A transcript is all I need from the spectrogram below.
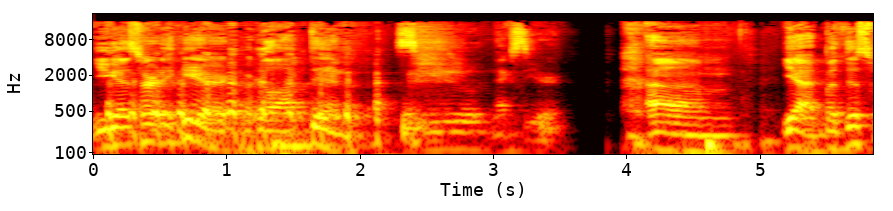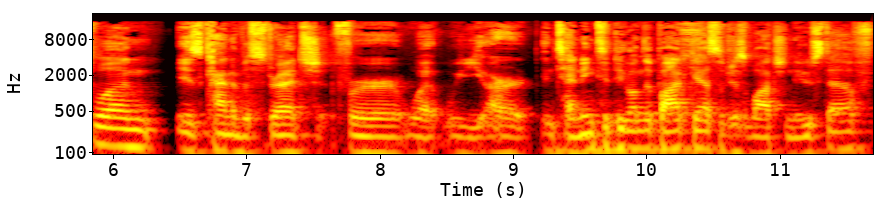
You guys heard it here. We're locked in. See you next year. Um, yeah, but this one is kind of a stretch for what we are intending to do on the podcast, which is watch new stuff.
